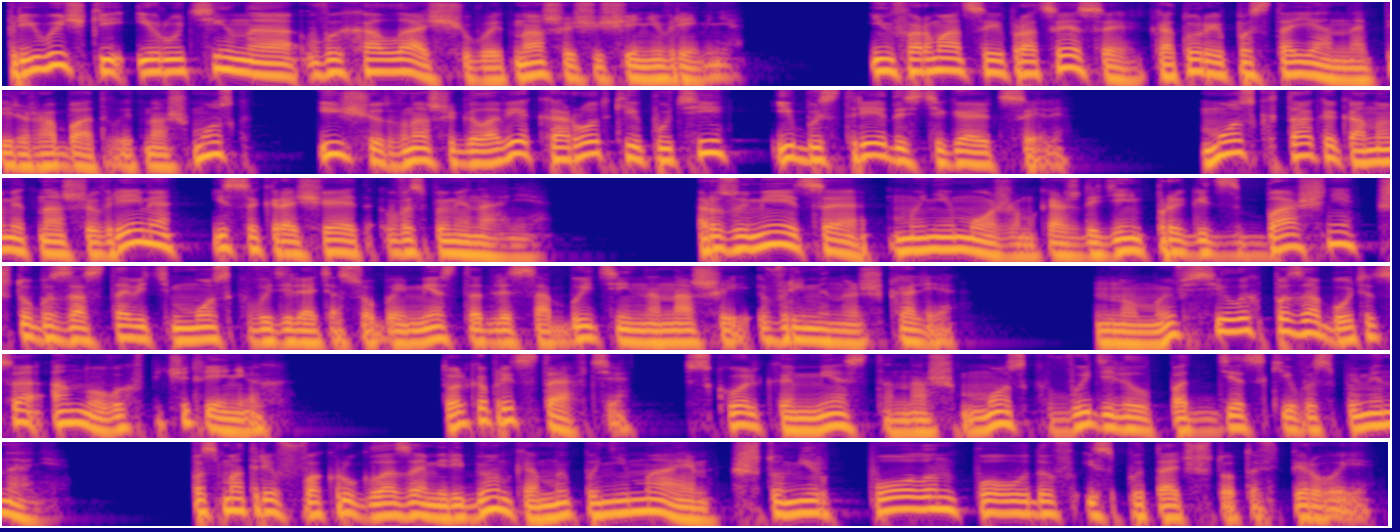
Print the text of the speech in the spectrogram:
Привычки и рутина выхолащивают наше ощущение времени. Информация и процессы, которые постоянно перерабатывает наш мозг, ищут в нашей голове короткие пути и быстрее достигают цели. Мозг так экономит наше время и сокращает воспоминания. Разумеется, мы не можем каждый день прыгать с башни, чтобы заставить мозг выделять особое место для событий на нашей временной шкале. Но мы в силах позаботиться о новых впечатлениях. Только представьте, сколько места наш мозг выделил под детские воспоминания. Посмотрев вокруг глазами ребенка, мы понимаем, что мир полон поводов испытать что-то впервые.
